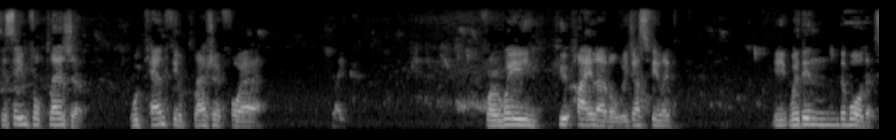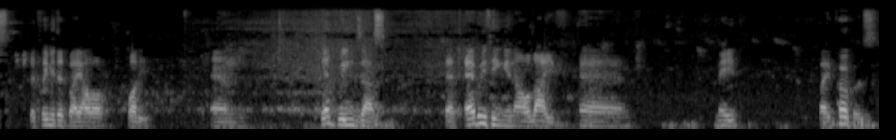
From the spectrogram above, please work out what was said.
The same for pleasure. We can't feel pleasure for a, like for a very high level. We just feel it within the borders that limited by our body, and that brings us that everything in our life uh, made by purpose,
